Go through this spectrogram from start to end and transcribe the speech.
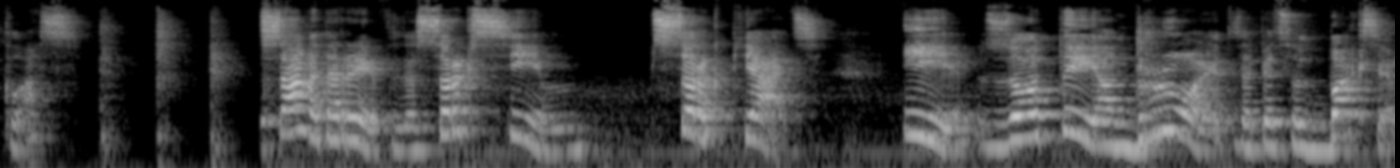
Клас. Саме тариф за 47, 45 і золотий Android за 500 баксів,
